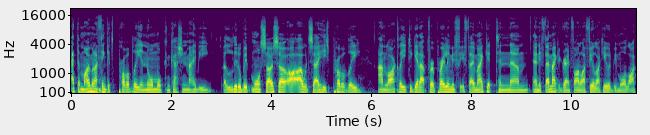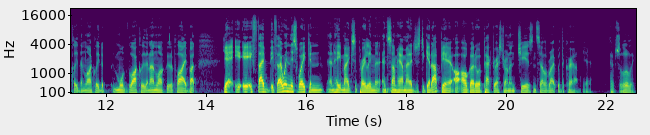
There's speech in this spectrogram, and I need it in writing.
at the moment, I think it's probably a normal concussion, maybe a little bit more so. So I, I would say he's probably unlikely to get up for a prelim if, if they make it, and um, and if they make a grand final, I feel like he would be more likely than likely to more likely than unlikely to play. But yeah, if they if they win this week and, and he makes a prelim and somehow manages to get up, yeah, I'll go to a packed restaurant and cheers and celebrate with the crowd. Yeah, absolutely.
